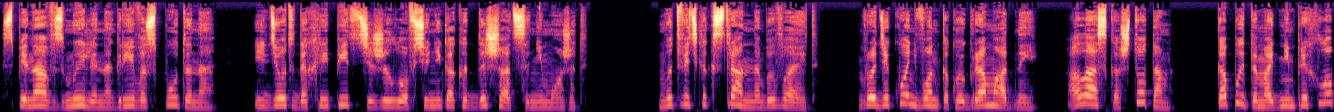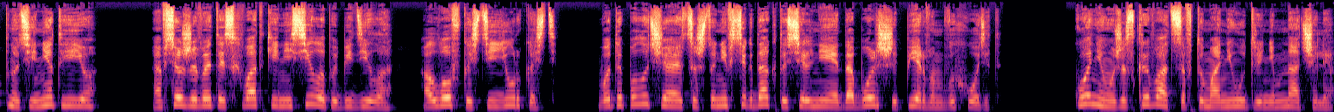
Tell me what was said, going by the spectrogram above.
Спина взмылена, грива спутана, идет да хрипит тяжело, все никак отдышаться не может. Вот ведь как странно бывает. Вроде конь вон какой громадный, а ласка, что там? Копытом одним прихлопнуть, и нет ее. А все же в этой схватке не сила победила, а ловкость и юркость. Вот и получается, что не всегда кто сильнее да больше первым выходит. Кони уже скрываться в тумане утреннем начали,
